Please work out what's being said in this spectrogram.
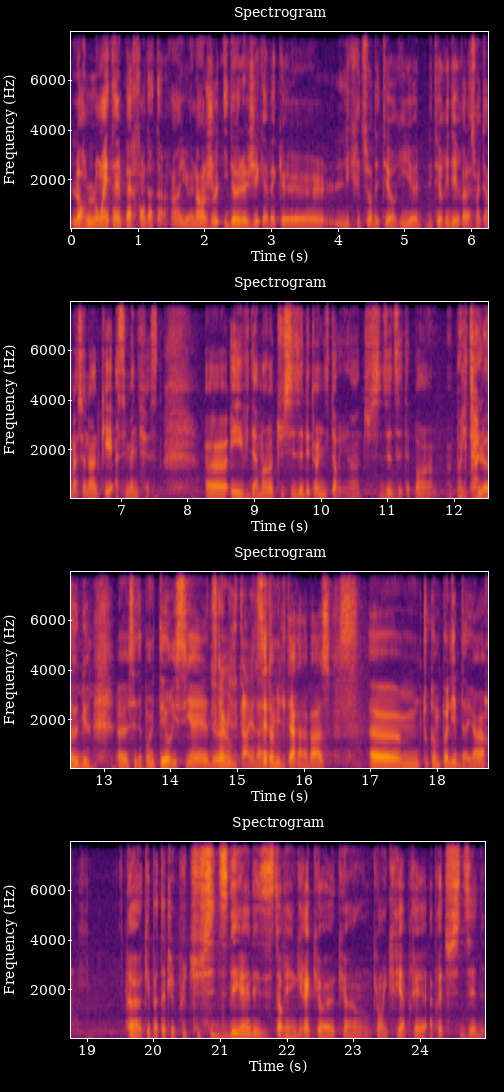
leur lointain père fondateur. Hein. Il y a un enjeu idéologique avec l'écriture des théories, des théories des relations internationales qui est assez manifeste. Euh, et évidemment, Thucydide est un historien. Thucydide, c'était pas un, un politologue, euh, c'était pas un théoricien. De... C'est un militaire. C'est un militaire à la base, euh, tout comme Polybe d'ailleurs, euh, qui est peut-être le plus thucydidéen des historiens grecs qui, ont, qui ont, qui ont écrit après, après Thucydide.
